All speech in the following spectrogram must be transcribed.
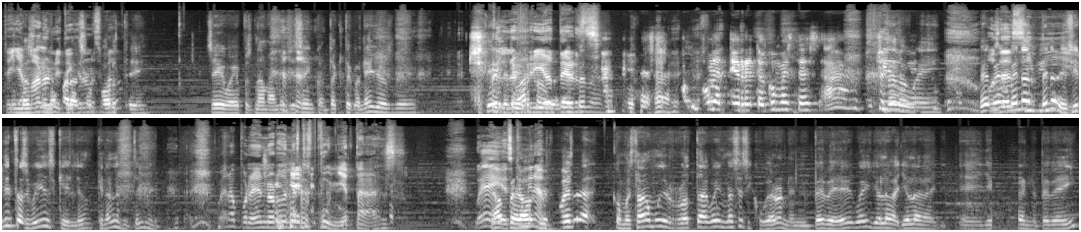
Te y no- llamaron no y te para dijeron soporte. Sí, güey, pues nada más, yo estoy en contacto con ellos, güey. Los Rioters. Hola, Tierreto, ¿cómo estás? Ah, ¿Qué chido, güey. Ven, O sea, ven a, ven a estos güeyes que, no les estoy. Me van a poner en orden estas puñetas. Güey, No, es que mira. después, como estaba muy rota, güey, no sé si jugaron en el PBE, güey, yo la, yo la eh, llegué a jugar en el PBI.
